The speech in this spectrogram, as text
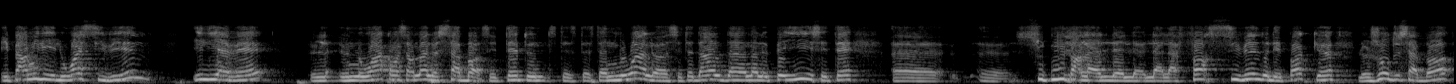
Et parmi les lois civiles, il y avait une loi concernant le sabbat. C'était une, loi. C'était dans, dans, le pays, c'était euh, euh, soutenu par la, force civile de l'époque que le jour du sabbat,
